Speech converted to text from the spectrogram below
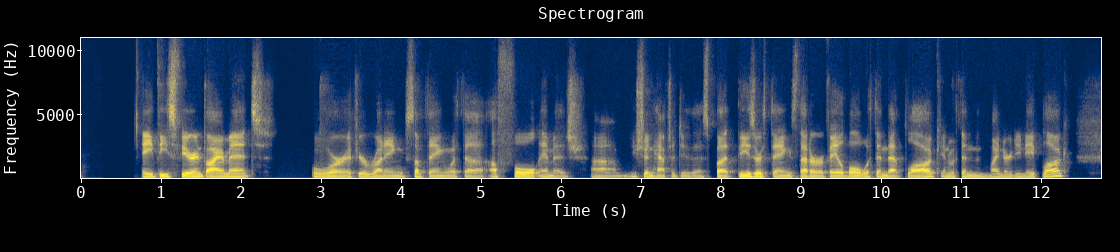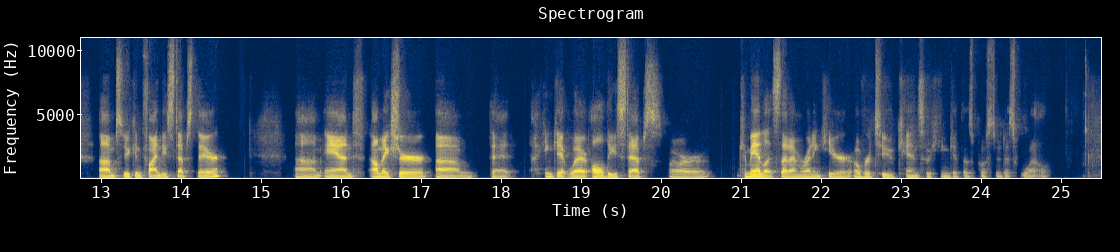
a vSphere environment or if you're running something with a, a full image, um, you shouldn't have to do this. But these are things that are available within that blog and within my Nerdy Nate blog. Um, so you can find these steps there. Um, and I'll make sure um, that I can get where all these steps are commandlets that I'm running here over to Ken so he can get those posted as well.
